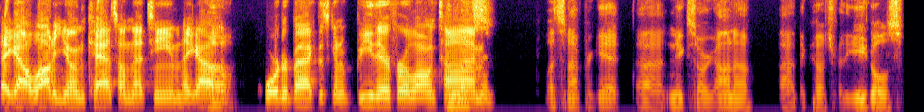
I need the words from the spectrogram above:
They got a lot of young cats on that team, and they got Oh, a quarterback that's going to be there for a long and time. let's, And let's not forget uh, Nick Sirianni, uh, the coach for the Eagles,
